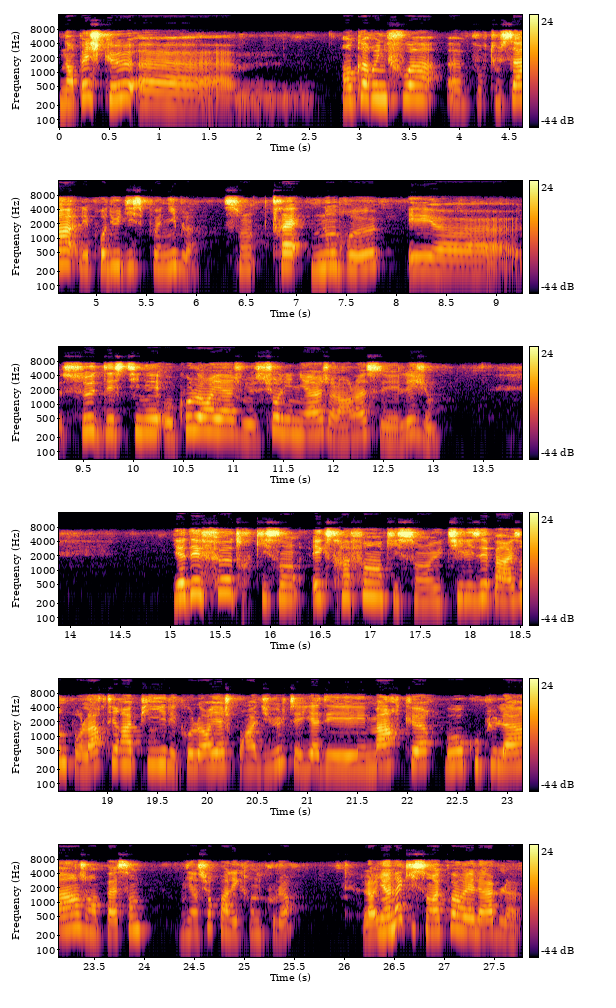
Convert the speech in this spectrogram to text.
N'empêche que, euh, encore une fois, euh, pour tout ça, les produits disponibles sont très nombreux et ceux destinés au coloriage ou au surlignage, alors là c'est légion. Il y a des feutres qui sont extra fins, qui sont utilisés par exemple pour l'art thérapie, les coloriages pour adultes, et il y a des marqueurs beaucoup plus larges en passant bien sûr par l'écran de couleur. Alors il y en a qui sont aquarellables.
